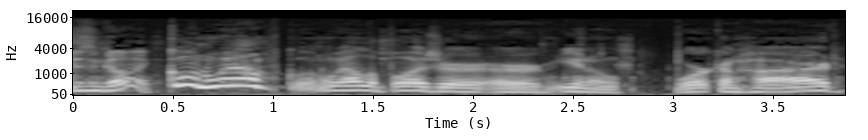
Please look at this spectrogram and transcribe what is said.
season going? Going well, going well. The boys are, are you know working hard,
